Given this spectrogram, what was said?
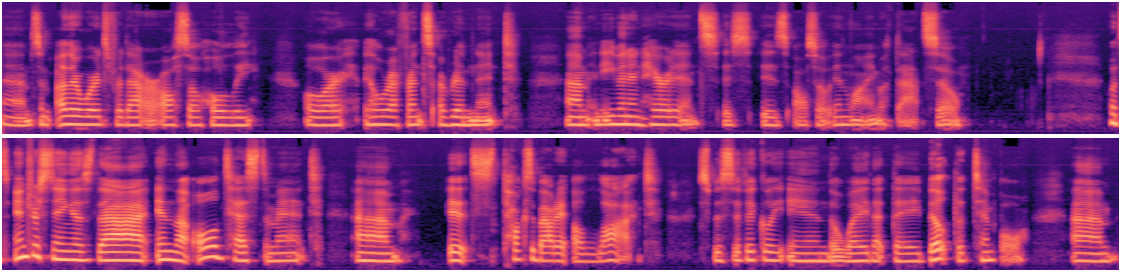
Um, some other words for that are also holy, or he'll reference a remnant. Um, and even inheritance is, is also in line with that. So, what's interesting is that in the Old Testament, um, it talks about it a lot specifically in the way that they built the temple. Um,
